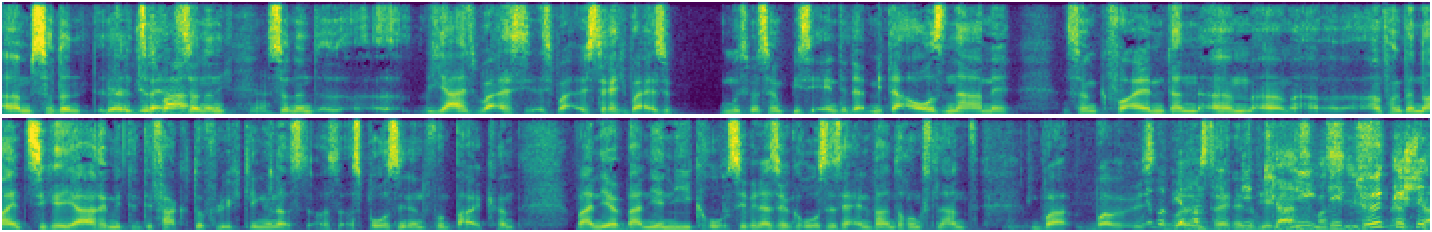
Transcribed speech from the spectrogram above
ähm, sondern, ja, zwei, sondern, nicht, ja. sondern äh, ja, es war, es war, Österreich war also muss man sagen, bis Ende der, mit der Ausnahme sagen, vor allem dann ähm, ähm Anfang der 90er Jahre mit den de facto Flüchtlingen aus, aus, aus Bosnien und vom Balkan waren ja, waren ja nie große. Wenn also ein großes Einwanderungsland war, war, Öst, ja, war Österreich die, nicht wirklich. Die, die, türkische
